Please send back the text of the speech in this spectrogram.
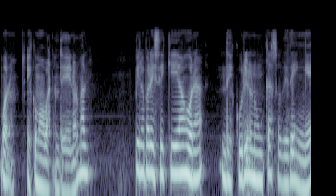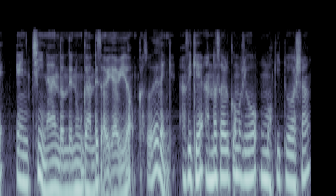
Bueno, es como bastante normal. Pero parece que ahora descubrieron un caso de dengue en China, en donde nunca antes había habido un caso de dengue. Así que anda a saber cómo llegó un mosquito allá.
